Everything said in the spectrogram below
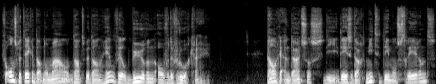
Voor ons betekent dat normaal dat we dan heel veel buren over de vloer krijgen. Belgen en Duitsers die deze dag niet demonstrerend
